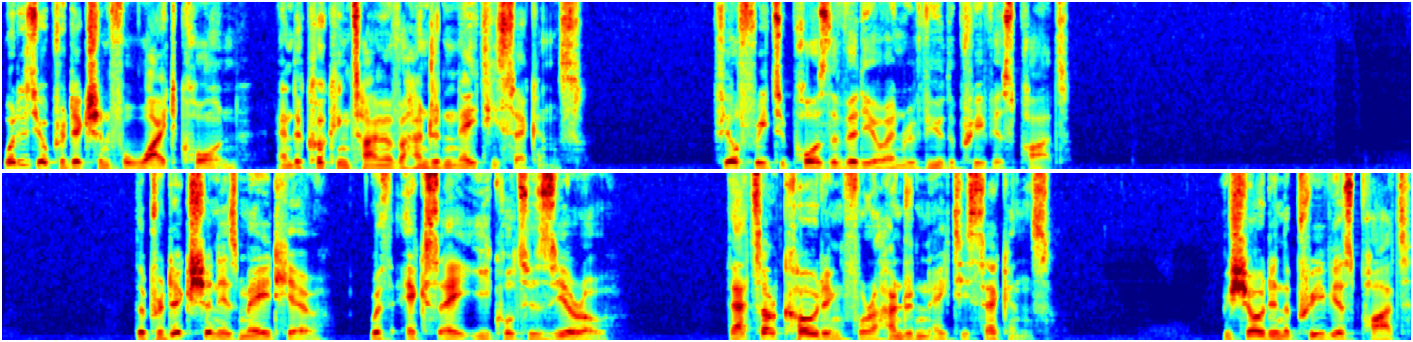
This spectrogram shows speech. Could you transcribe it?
What is your prediction for white corn and a cooking time of 180 seconds? Feel free to pause the video and review the previous part. The prediction is made here with xa equal to 0. That's our coding for 180 seconds. We showed in the previous part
